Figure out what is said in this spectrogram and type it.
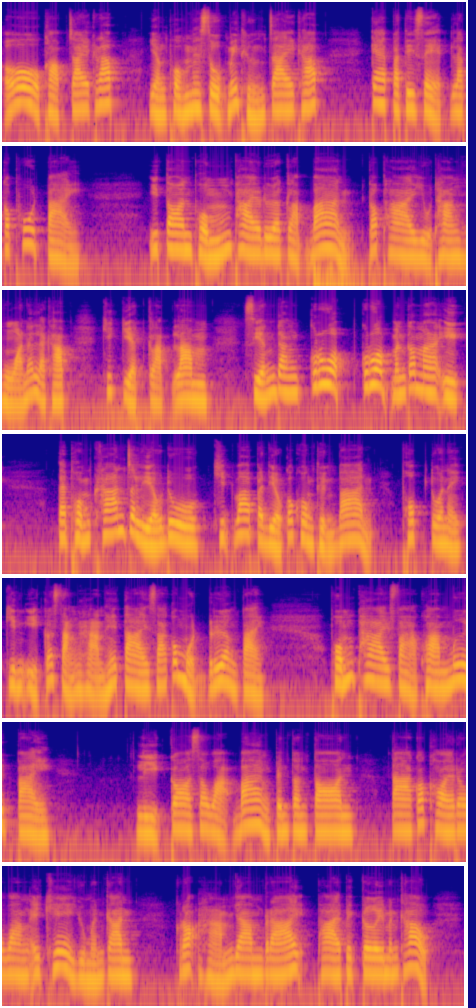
โอ้ ขอบใจครับ อย่างผมไม่สูบไม่ถึงใจครับ แกปฏิเสธแล้วก็พูดไป อีตอนผมพายเรือกลับบ้าน ก็พายอยู่ทางหัวนั่นแหละครับ ขี้เกียจกลับลำ เสียงดังกรวบกรวบมันก็มาอีก แต่ผมคร้านจะเหลียวดู คิดว่าประเดี๋ยวก็คงถึงบ้าน พบตัวไหนกินอีกก็สังหารให้ตายซะก็หมดเรื่องไป ผมพายฝ่าความมืดไป หลีกกอสวะบ้างเป็นตอนตอนตาก็คอยระวังไอ้เข้อยู่เหมือนกัน เพราะหามยามร้ายพายไปเกยมันเข้า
